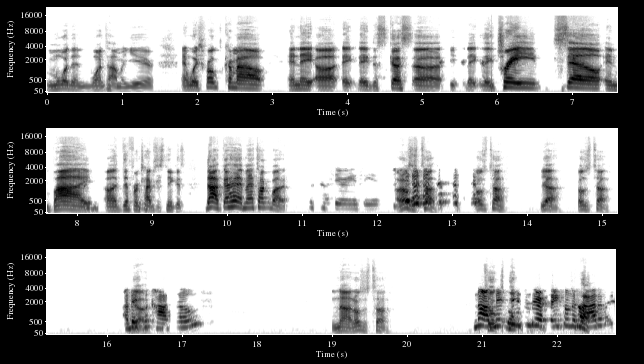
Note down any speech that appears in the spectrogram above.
more than one time a year, in which folks come out and they uh they, they discuss uh they, they trade, sell, and buy uh different types of sneakers. Doc, go ahead, man. Talk about it. How serious he is. Oh, those are tough. those are tough. Yeah, those are tough. Are they Yeah. Picasso's? Nah, those are tough. No, So- I meant, so- isn't there a face on the No. side of it?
